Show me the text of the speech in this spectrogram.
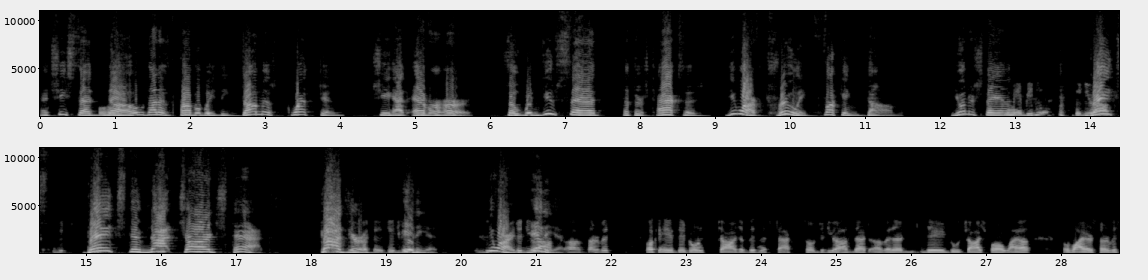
And she said Mhm. no that is probably the dumbest question she had ever heard. So when you said that there's taxes you are truly fucking dumb. You understand? Maybe. Did you Banks- ask, did, banks do not charge tax. God you're okay, an you idiot you are an did you idiot ask uh, service? Okay, if they don't charge a business tax, so did you ask that uh, whether they do charge for a wire a wire service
